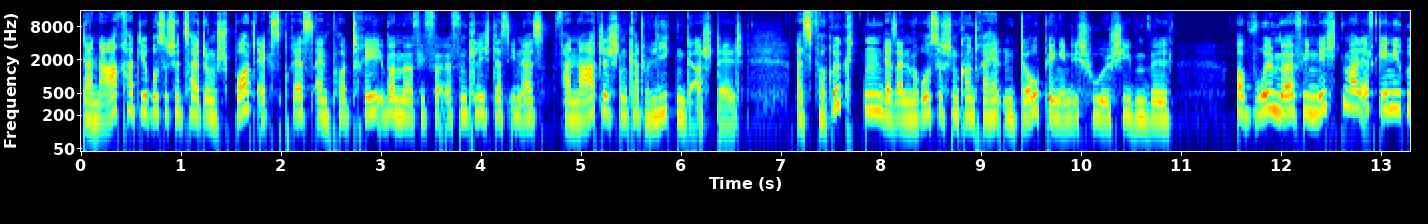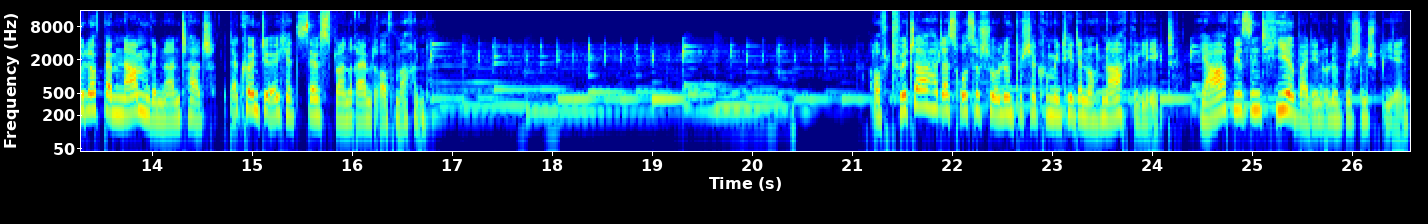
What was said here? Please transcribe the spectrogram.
Danach hat die russische Zeitung Sportexpress ein Porträt über Murphy veröffentlicht, das ihn als fanatischen Katholiken darstellt. Als Verrückten, der seinem russischen Kontrahenten Doping in die Schuhe schieben will. Obwohl Murphy nicht mal Evgeny Rylov beim Namen genannt hat. Da könnt ihr euch jetzt selbst mal einen Reim drauf machen. Auf Twitter hat das russische Olympische Komitee dann noch nachgelegt. Ja, wir sind hier bei den Olympischen Spielen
